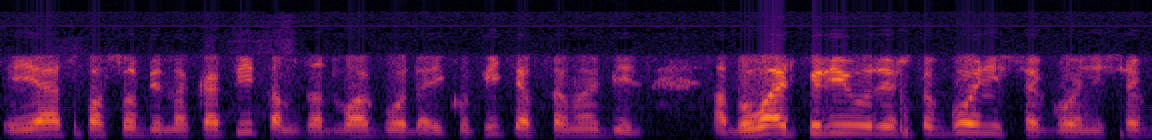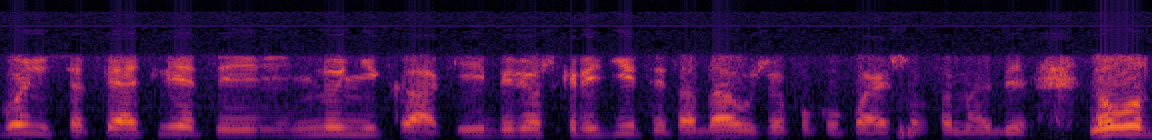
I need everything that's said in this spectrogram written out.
и я способен накопить там за два года и купить автомобиль. А бывают периоды, что гонишься, гонишься, гонишься пять лет, и ну никак, и берешь кредит, и тогда уже покупаешь автомобиль. Но вот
